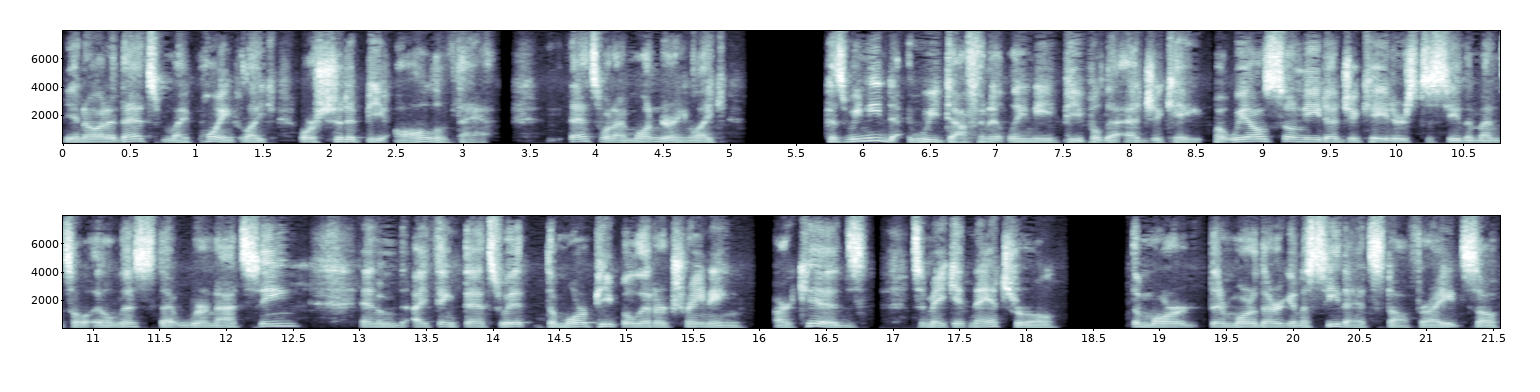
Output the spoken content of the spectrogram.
You know, that's my point. Like, or should it be all of that? That's what I'm wondering. Like, because we need, we definitely need people to educate, but we also need educators to see the mental illness that we're not seeing. And I think that's what the more people that are training our kids to make it natural, the more the more they're going to see that stuff, right? So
